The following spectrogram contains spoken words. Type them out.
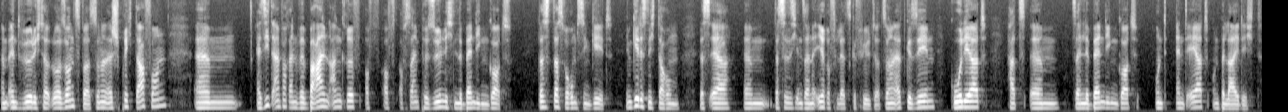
ähm, entwürdigt hat oder sonst was, sondern er spricht davon, ähm, er sieht einfach einen verbalen Angriff auf, auf, auf seinen persönlichen lebendigen Gott. Das ist das, worum es ihm geht. Ihm geht es nicht darum, dass er, ähm, dass er sich in seiner Ehre verletzt gefühlt hat, sondern er hat gesehen, Goliath hat ähm, seinen lebendigen Gott und entehrt und beleidigt.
